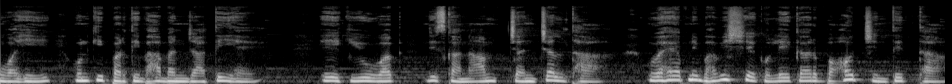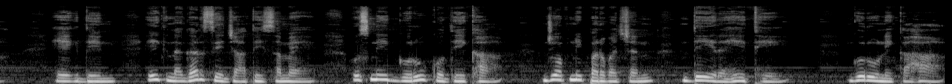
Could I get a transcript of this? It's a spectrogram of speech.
वही उनकी प्रतिभा बन जाती है। एक युवक जिसका नाम चंचल था, वह अपने भविष्य को लेकर बहुत चिंतित था। एक दिन एक नगर से जाते समय उसने एक गुरु को देखा, जो अपने प्रवचन दे रहे थे। गुरु ने कहा,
